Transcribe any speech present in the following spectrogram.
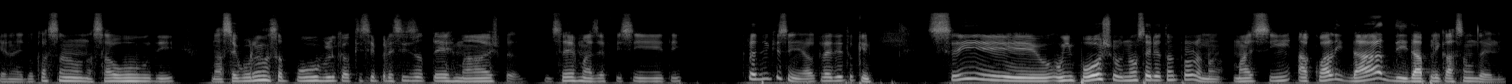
que é na educação, na saúde, na segurança pública, que se precisa ter mais, ser mais eficiente. Acredito que sim, eu acredito que se o imposto não seria tanto problema, mas sim a qualidade da aplicação dele.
